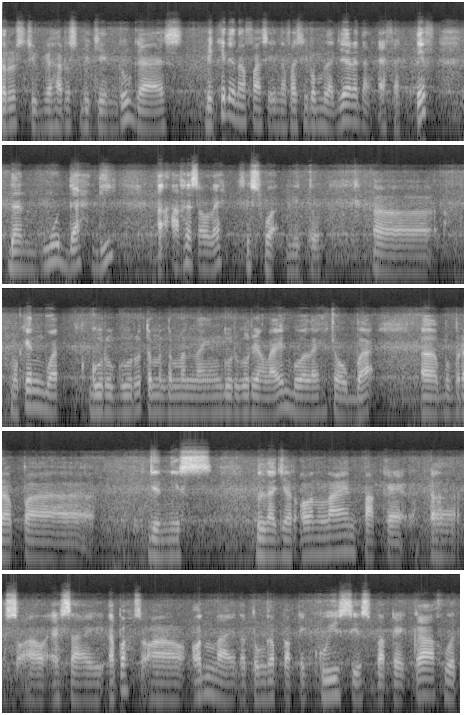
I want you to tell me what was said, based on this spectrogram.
Terus juga harus bikin tugas bikin inovasi-inovasi pembelajaran yang efektif dan mudah diakses oleh siswa gitu. Eh, mungkin buat guru-guru teman-teman yang guru-guru yang lain boleh coba eh, beberapa jenis belajar online pakai eh, soal esai apa soal online atau enggak pakai kuisis pakai Kahoot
